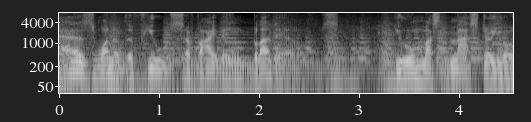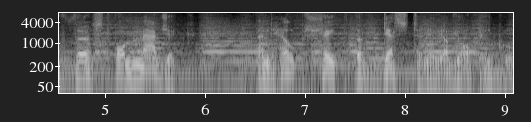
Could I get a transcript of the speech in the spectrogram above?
As one of the few surviving Blood Elves, you must master your thirst for magic and help shape the destiny of your people.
